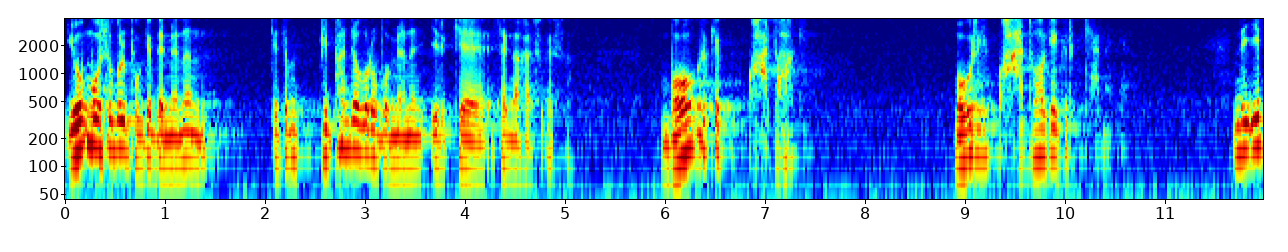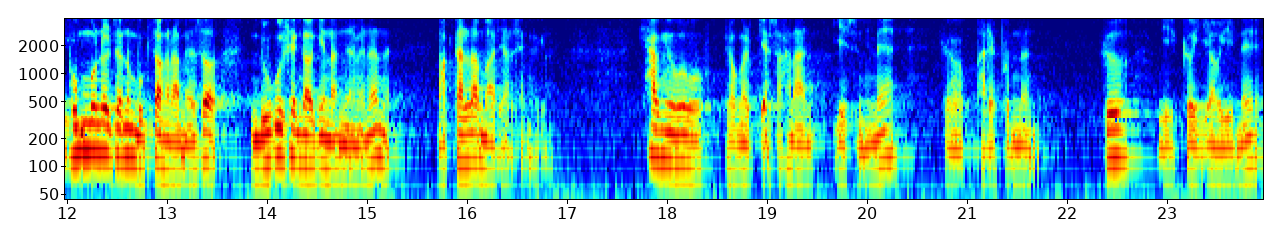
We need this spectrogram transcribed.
이 모습을 보게 되면은 좀 비판적으로 보면은 이렇게 생각할 수가 있어. 뭐 그렇게 과도하게, 뭐 그렇게 과도하게 그렇게 하느냐. 근데 이 본문을 저는 묵상을 하면서 누구 생각이 났냐면은 막달라 마리아 생각이 나. 향유 병을 깨서 하나 예수님의 그 발에 붙는 그 이 그 여인의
